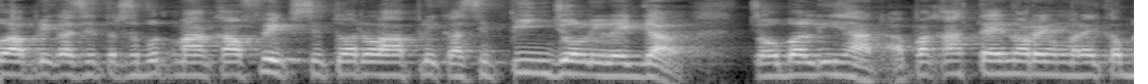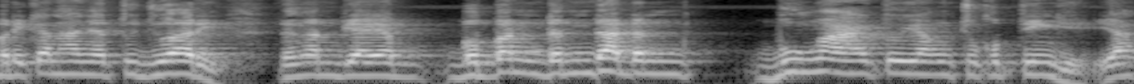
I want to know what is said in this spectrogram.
aplikasi tersebut, maka Fix itu adalah aplikasi pinjol ilegal. Coba lihat, apakah tenor yang mereka berikan hanya 7 hari dengan biaya beban denda dan bunga itu yang cukup tinggi ya.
